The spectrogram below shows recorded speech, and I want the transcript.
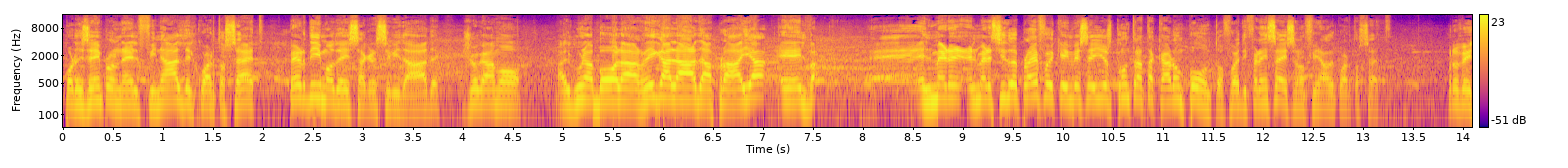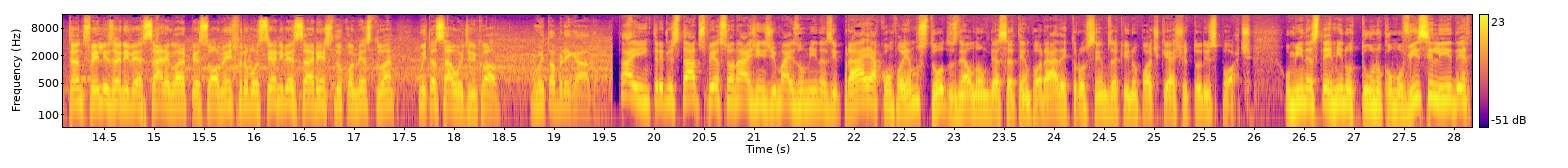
por exemplo, no final do quarto set, perdimos dessa agressividade, jogamos alguna bola regalada a Praia e il, mere, il merecido de Praia foi que invece eles contra-atacaram ponto. Foi a diferença essa no final do quarto set. Aproveitando, feliz aniversário agora pessoalmente para você, aniversariante do começo do ano. Muita saúde, Nicola. Muito obrigado. Tá aí, entrevistados personagens de mais um Minas e Praia, acompanhamos todos né, ao longo dessa temporada e trouxemos aqui no podcast Todo Esporte. O Minas termina o turno como vice-líder,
